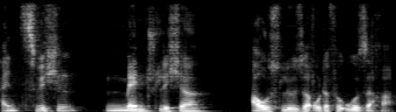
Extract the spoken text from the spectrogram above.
Ein zwischenmenschlicher Auslöser oder Verursacher.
